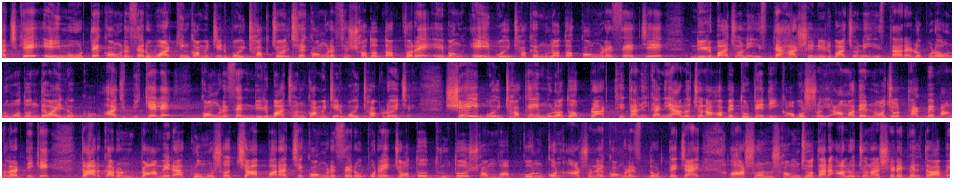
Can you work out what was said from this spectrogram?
আজকে এই মুহূর্তে কংগ্রেসের ওয়ার্কিং কমিটির বৈঠক চলছে কংগ্রেসের সদর দপ্তরে এবং এই বৈঠকে মূলত কংগ্রেসের যে নির্বাচনী ইস্তেহার সেই নির্বাচনী ইস্তেহারের ওপরে অনুমোদন দেওয়াই লক্ষ্য। আজ বিকেলে কংগ্রেসের নির্বাচন কমিটির বৈঠক রয়েছে। সেই বৈঠকেই মূলত প্রার্থী তালিকা নিয়ে আলোচনা হবে দুটি দিক। অবশ্যই আমাদের নজর থাকবে বাংলার দিকে। তার কারণ, বামেরা ক্রমশ চাপ বাড়াচ্ছে কংগ্রেসের ওপরে যত দ্রুত সম্ভব কোন কোন আসনে কংগ্রেস লড়তে চায়। আসন সমঝোতার আলোচনা সেরে ফেলতে হবে।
